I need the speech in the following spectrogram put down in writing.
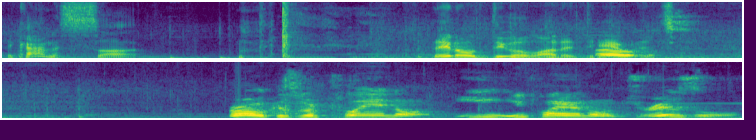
they kind of suck. they don't do a lot of damage. bro, because we're playing on E, we playing on Drizzle.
